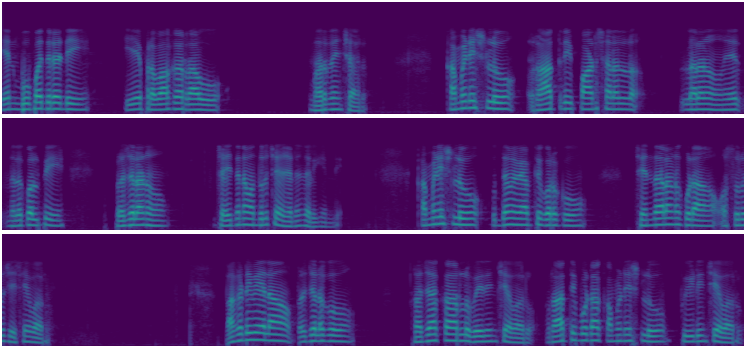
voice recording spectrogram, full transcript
ఎన్. భూపతిరెడ్డి ఏ. ప్రభాకర్ రావు మరణించారు. కమ్యూనిస్టులు రాత్రి పాఠశాలలను నెలకొల్పి ప్రజలను చైతన్యవంతులు చేయడం జరిగింది. కమ్యూనిస్టులు ఉద్యమ వ్యాప్తి కొరకు చందాలను కూడా వసూలు చేసేవారు. పగటి వేళ ప్రజలకు రజాకారులు వేధించేవారు. రాత్రిపూట కమ్యూనిస్టులు పీడించేవారు.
